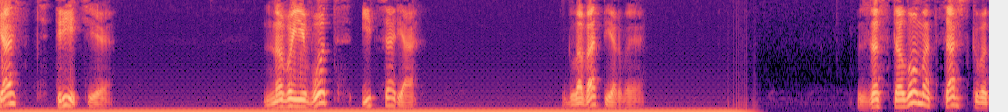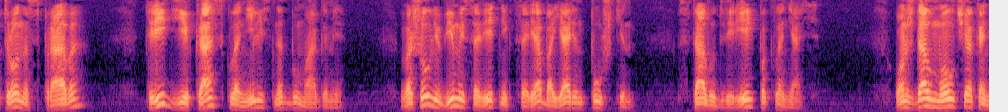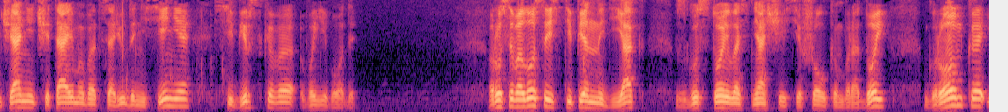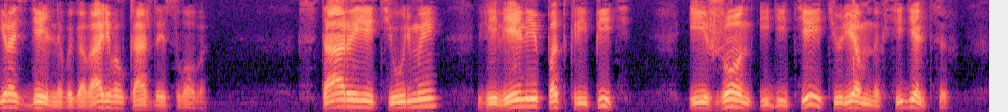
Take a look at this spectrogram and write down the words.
Часть третья. На воевод и царя. Глава первая. За столом от царского трона справа три дьяка склонились над бумагами. Вошел любимый советник царя боярин Пушкин, встал у дверей, поклонясь. Он ждал молча окончания читаемого царю донесения сибирского воеводы. Русоволосый степенный дьяк с густой лоснящейся шелком бородой громко и раздельно выговаривал каждое слово. Старые тюрьмы велели подкрепить и жен и детей тюремных сидельцев,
